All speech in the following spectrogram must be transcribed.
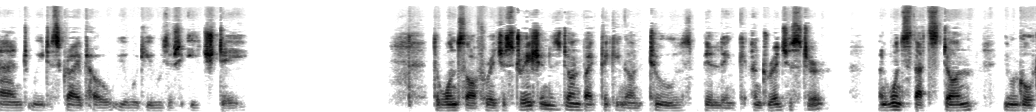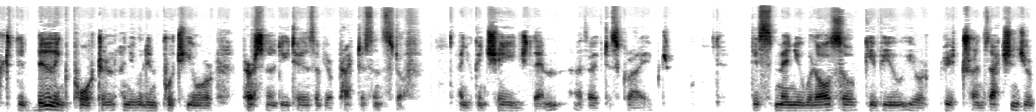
and we described how you would use it each day. The once-off registration is done by clicking on Tools, Billink and Register. And once that's done, you will go to the billing portal and you will input your personal details of your practice and stuff. And you can change them as I've described. This menu will also give you your, your transactions, your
